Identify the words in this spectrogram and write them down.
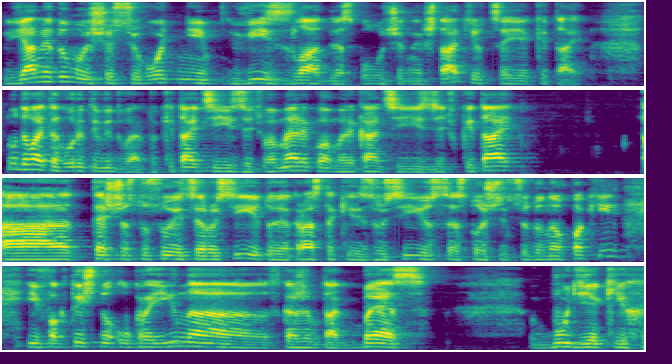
я не думаю, що сьогодні вісь зла для Сполучених Штатів це є Китай. Ну давайте говорити відверто. Китайці їздять в Америку, американці їздять в Китай. А те, що стосується Росії, то якраз таки з Росією все з точністю до навпаки. І фактично Україна, скажімо так, без будь-яких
